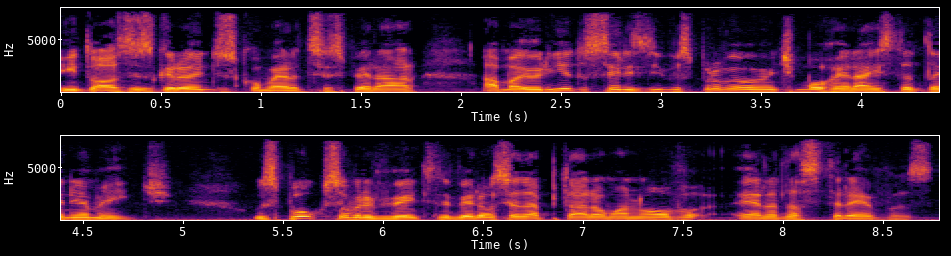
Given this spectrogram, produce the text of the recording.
Em doses grandes, como era de se esperar, a maioria dos seres vivos provavelmente morrerá instantaneamente. Os poucos sobreviventes deverão se adaptar a uma nova era das trevas,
